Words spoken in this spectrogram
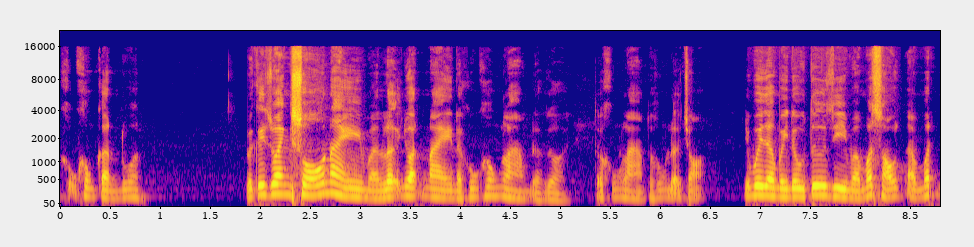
Cũng không cần luôn. Với cái doanh số này mà lợi nhuận này là cũng không làm được rồi. Tôi không làm tôi không lựa chọn. Nhưng bây giờ mình đầu tư gì mà mất sáu à, mất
